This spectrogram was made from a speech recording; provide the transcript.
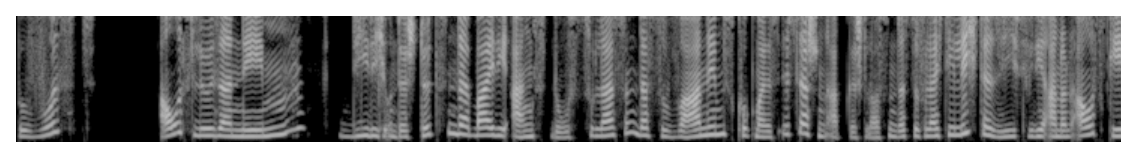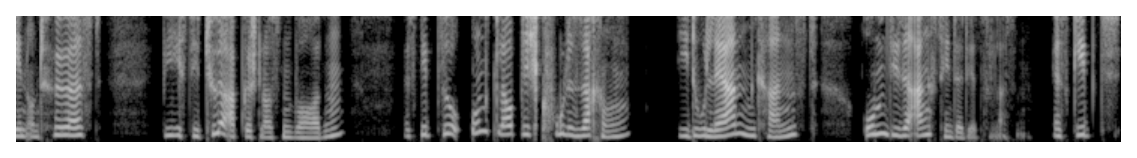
bewusst Auslöser nehmen, die dich unterstützen dabei, die Angst loszulassen, dass du wahrnimmst, guck mal, es ist ja schon abgeschlossen, dass du vielleicht die Lichter siehst, wie die an und ausgehen und hörst, wie ist die Tür abgeschlossen worden. Es gibt so unglaublich coole Sachen, die du lernen kannst, um diese Angst hinter dir zu lassen. Es gibt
